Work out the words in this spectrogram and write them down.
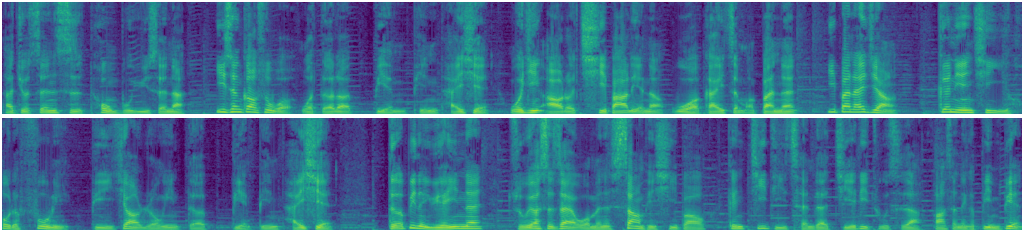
那就真是痛不欲生了。医生告诉我，我得了扁平苔藓，我已经熬了七八年了，我该怎么办呢？一般来讲，更年期以后的妇女比较容易得扁平苔藓，得病的原因呢？主要是在我们的上皮细胞跟基底层的结缔组织啊发生了一个病变，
